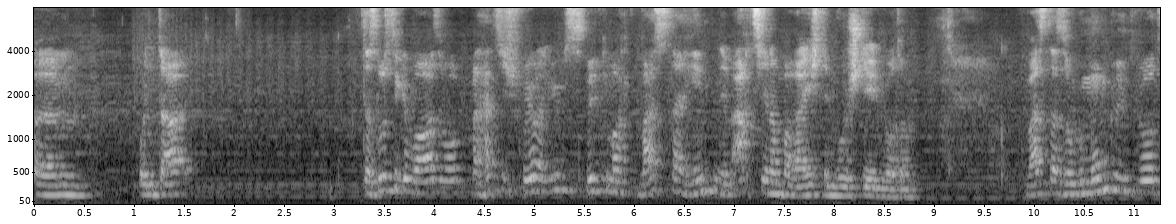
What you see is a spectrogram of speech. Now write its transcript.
Ähm, und da das Lustige war so, man hat sich früher ein übelstes Bild gemacht, was da hinten im 18er Bereich denn wohl stehen würde was da so gemunkelt wird,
